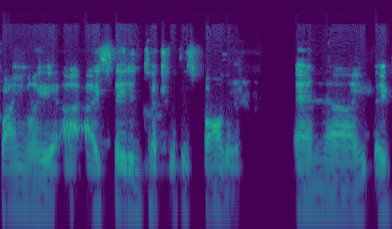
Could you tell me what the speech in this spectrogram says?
finally I, I stayed in touch with his father. And uh, they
